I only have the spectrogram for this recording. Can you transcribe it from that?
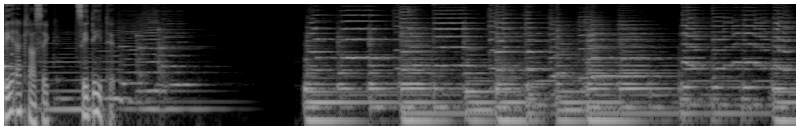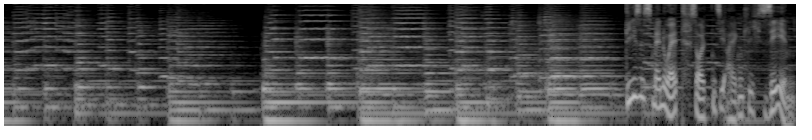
BR Klassik CD-Tipp Dieses Menuett sollten Sie eigentlich sehen,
